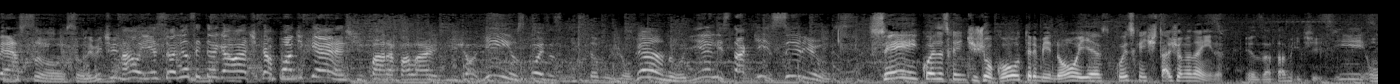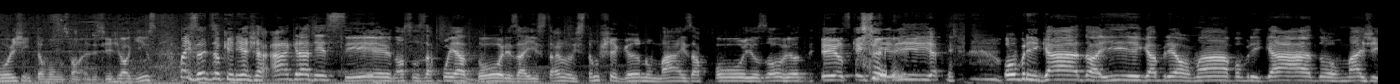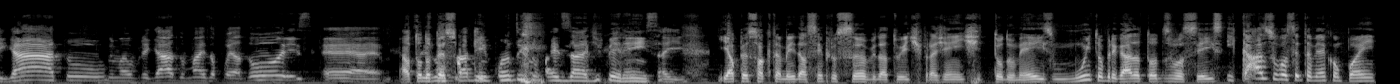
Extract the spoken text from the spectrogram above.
Universo. Sou Limite Final e esse é o Aliança Intergaláctica Podcast para falar de joguinhos, coisas que estamos jogando. E ele está aqui, Sirius. Sim, coisas que a gente jogou, terminou e as coisas que a gente tá jogando ainda. Exatamente. E hoje, então, vamos falar desses joguinhos. Mas antes eu queria já agradecer nossos apoiadores aí. Estão, estão chegando mais apoios. Oh, meu Deus, quem diria? Obrigado aí, Gabriel Mapa. Obrigado, Magigato. Obrigado, mais apoiadores. É, é todo o pessoal que... quanto isso faz a diferença aí. E é o pessoal que também dá sempre o sub da Twitch pra gente todo mês. Muito obrigado a todos vocês. E caso você também acompanhe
